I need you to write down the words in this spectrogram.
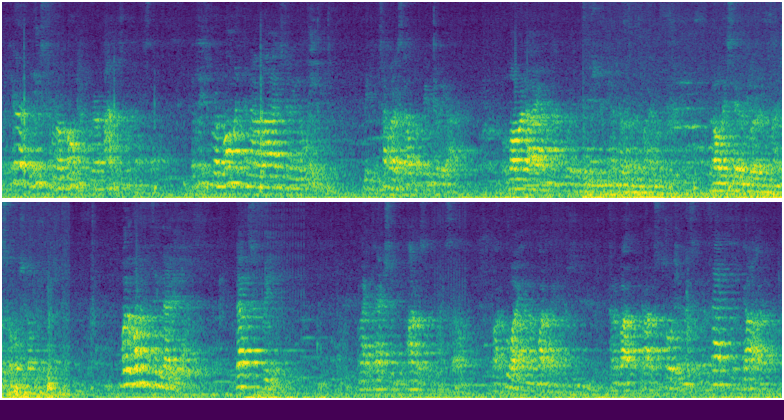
But here, at least for a moment, we're honest with ourselves. At least for a moment in our lives during the week, we can tell ourselves that we really are. Lord, I am not worthy. Only say the word of my soul shall. What a wonderful thing that is. That's freedom. When I can actually be honest with myself about who I am and what I am, and about God's totalness, and the fact that God,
